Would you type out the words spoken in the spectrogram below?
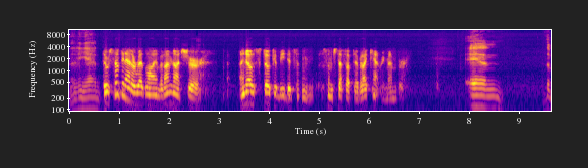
that he had? There was something out of Red Lion, but I'm not sure. I know Stokkebye did some some stuff up there, but I can't remember. And the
